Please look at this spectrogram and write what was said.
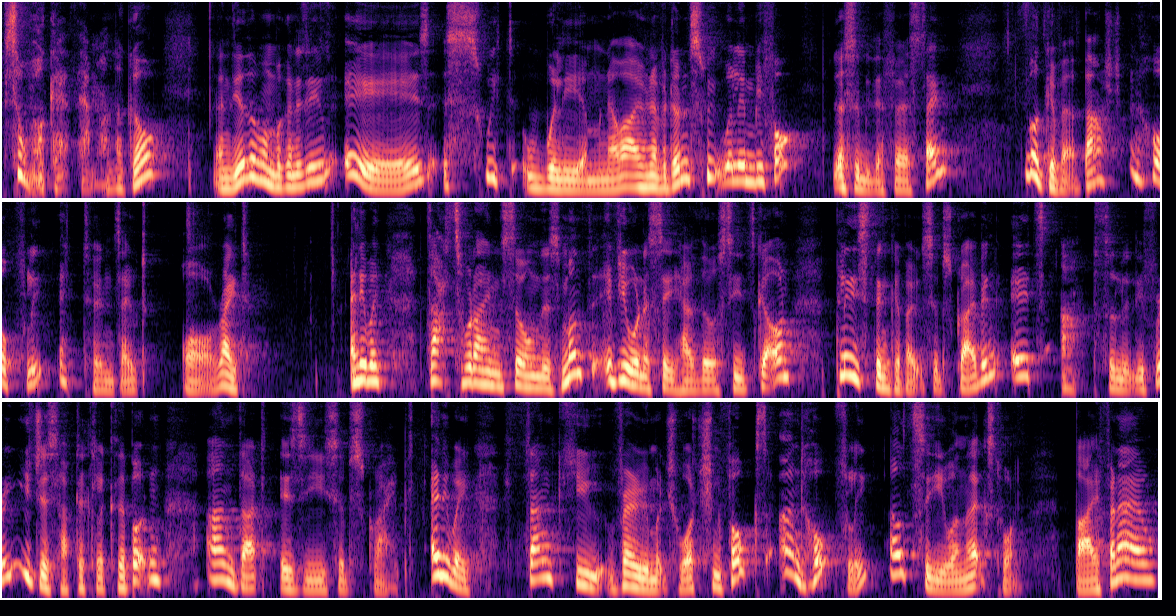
So we'll get them on the go. And the other one we're going to do is Sweet William. Now I've never done Sweet William before. This will be the first time. We'll give it a bash and hopefully it turns out all right. Anyway, that's what I'm sowing this month. If you want to see how those seeds get on, please think about subscribing. It's absolutely free. You just have to click the button and that is you subscribed. Anyway, thank you very much for watching, folks, and hopefully I'll see you on the next one. Bye for now.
